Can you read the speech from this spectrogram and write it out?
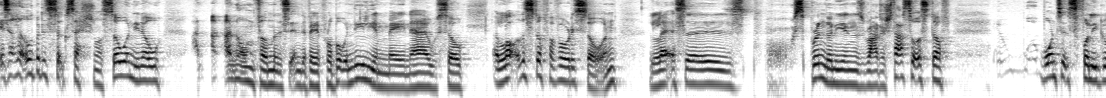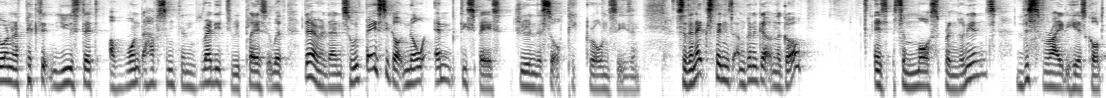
is a little bit of successional sowing. You know, I, I know I'm filming this at the end of April, but we're nearly in May now. So a lot of the stuff I've already sown, lettuces, spring onions, radish, that sort of stuff, once it's fully grown and I've picked it and used it, I want to have something ready to replace it with there and then. So we've basically got no empty space during this sort of peak growing season. So the next things I'm going to get on the go is some more spring onions. This variety here is called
